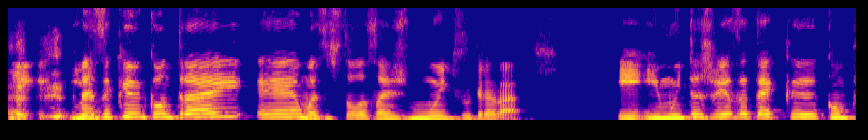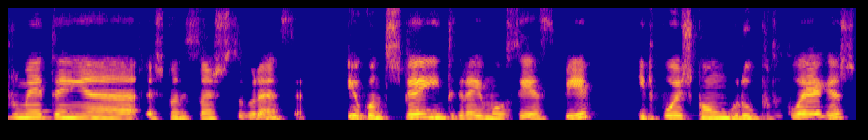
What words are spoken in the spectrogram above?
E, mas o que eu encontrei é umas instalações muito degradadas. E, e muitas vezes até que comprometem a, as condições de segurança. Eu, quando cheguei, integrei uma UCSP e depois, com um grupo de colegas,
